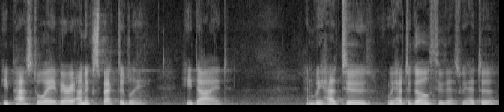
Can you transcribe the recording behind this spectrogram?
he passed away, very unexpectedly. He died. And we had to, we had to go through this. We had to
